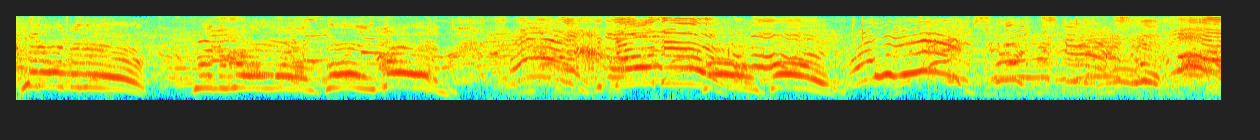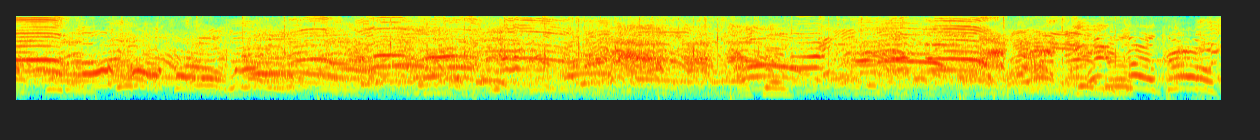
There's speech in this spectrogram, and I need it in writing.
Get over there! You're in the wrong one! Go, run! Go, go! Okay. Okay, girls. Go, girls!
